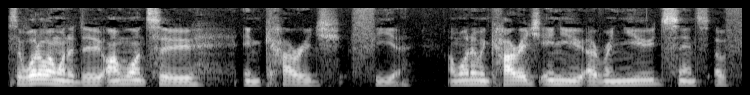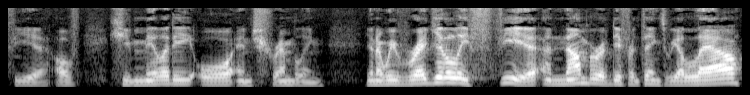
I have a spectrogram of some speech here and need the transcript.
So, what do I want to do? I want to encourage fear. I want to encourage in you a renewed sense of fear, of humility, awe, and trembling. You know, we regularly fear a number of different things. We allow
